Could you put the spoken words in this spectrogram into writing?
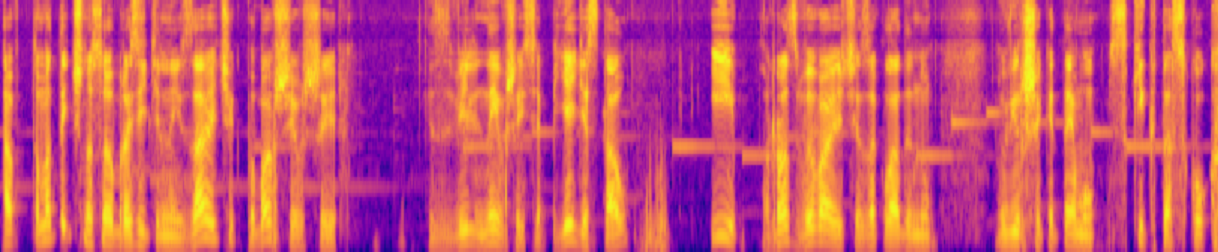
автоматично сообразительний зайчик, побачивши звільнившийся п'єдестал і розвиваючи закладену у віршики тему Скік та скок,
